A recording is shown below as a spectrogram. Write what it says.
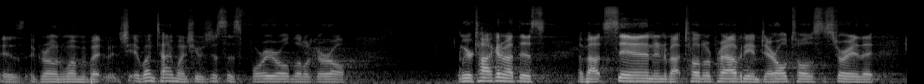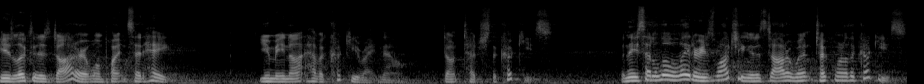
is a grown woman, but she, at one time when she was just this four year old little girl, we were talking about this about sin and about total depravity, and Daryl told us the story that he looked at his daughter at one point and said, Hey, you may not have a cookie right now. Don't touch the cookies. And then he said a little later, he was watching, and his daughter went and took one of the cookies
